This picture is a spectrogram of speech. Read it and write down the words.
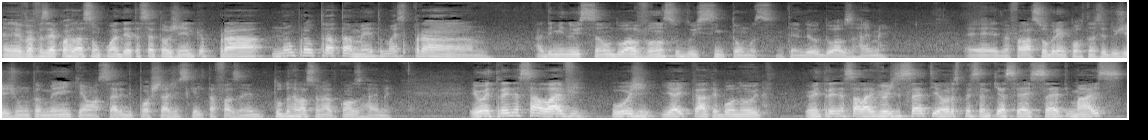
é, vai fazer a correlação com a dieta cetogênica para não para o tratamento, mas para a diminuição do avanço dos sintomas, entendeu? Do Alzheimer. É, vai falar sobre a importância do jejum também, que é uma série de postagens que ele está fazendo, tudo relacionado com Alzheimer. Eu entrei nessa live hoje. E aí, Kátia, boa noite. Eu entrei nessa live hoje de 7 horas pensando que ia ser às 7, mas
